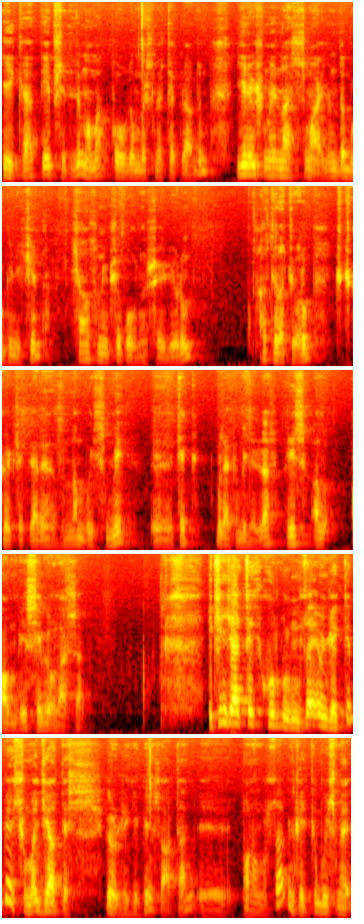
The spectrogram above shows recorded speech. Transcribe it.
İlk ayakta hepsi dedim ama programın başında tekrarladım. Yine numaralı Naş İsmail'in de bugün için şansının yüksek olduğunu söylüyorum. Hatırlatıyorum. Küçük ölçeklerde en azından bu ismi e, tek bırakabilirler. Risk al- almayı seviyorlarsa. İkinci ayaktaki kurgumuzda öncelikle bir numara Cihates gördüğü gibi zaten e, panomuzda. Öncelikle bu isme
